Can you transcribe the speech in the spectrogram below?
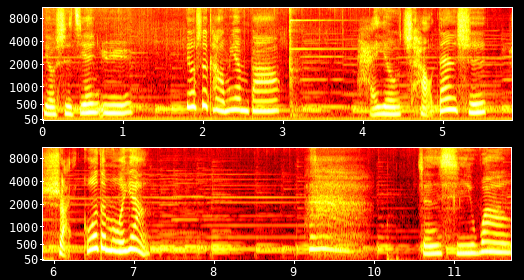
又是煎鱼，又是烤面包，还有炒蛋时甩锅的模样。啊，真希望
